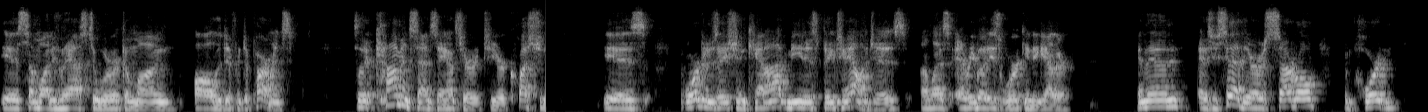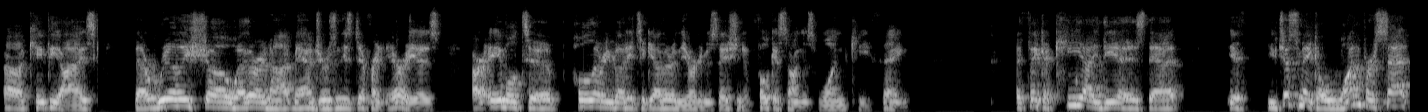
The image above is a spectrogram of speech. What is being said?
is someone who has to work among all the different departments. So, the common sense answer to your question is organization cannot meet its big challenges unless everybody's working together. And then, as you said, there are several important uh, KPIs that really show whether or not managers in these different areas are able to pull everybody together in the organization and focus on this one key thing. I think a key idea is that if you just make a 1%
